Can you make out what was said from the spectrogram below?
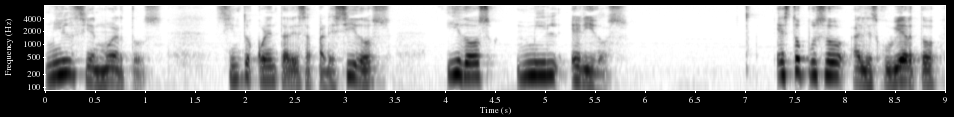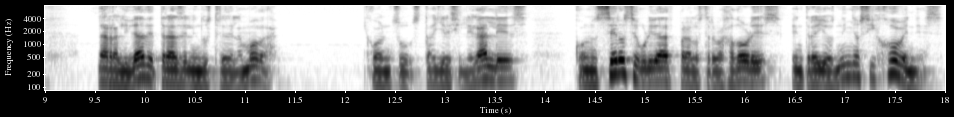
1.100 muertos, 140 desaparecidos y 2.000 heridos. Esto puso al descubierto la realidad detrás de la industria de la moda, con sus talleres ilegales, con cero seguridad para los trabajadores, entre ellos niños y jóvenes,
